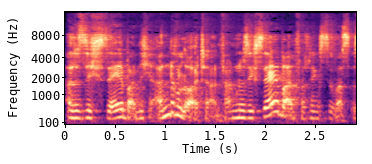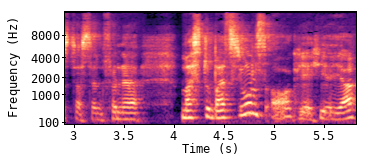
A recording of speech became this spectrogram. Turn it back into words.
also sich selber, nicht andere Leute anfangen, nur sich selber anfangen. Denkst du, was ist das denn für eine Masturbationsorgie hier, ja?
